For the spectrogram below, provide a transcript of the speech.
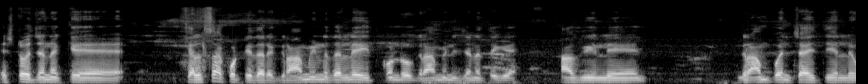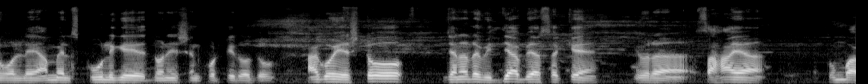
ಎಷ್ಟೋ ಜನಕ್ಕೆ ಕೆಲಸ ಕೊಟ್ಟಿದ್ದಾರೆ, ಗ್ರಾಮೀಣದಲ್ಲೇ ಇದ್ಕೊಂಡು ಗ್ರಾಮೀಣ ಜನತೆಗೆ. ಹಾಗೂ ಇಲ್ಲಿ ಗ್ರಾಮ ಪಂಚಾಯಿತಿಯಲ್ಲಿ ಒಳ್ಳೆ, ಆಮೇಲೆ ಸ್ಕೂಲಿಗೆ ಡೊನೇಷನ್ ಕೊಟ್ಟಿರೋದು. ಹಾಗೂ ಎಷ್ಟೋ ಜನರ ವಿದ್ಯಾಭ್ಯಾಸಕ್ಕೆ ಇವರ ಸಹಾಯ ತುಂಬ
